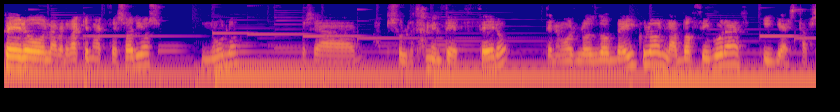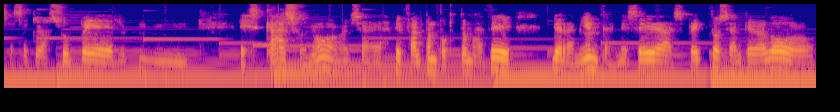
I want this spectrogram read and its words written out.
Pero la verdad que en accesorios, nulo, o sea, absolutamente cero. Tenemos los dos vehículos, las dos figuras y ya está. O sea, se queda súper mm, escaso, ¿no? O sea, hace falta un poquito más de, de herramienta. En ese aspecto se han quedado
